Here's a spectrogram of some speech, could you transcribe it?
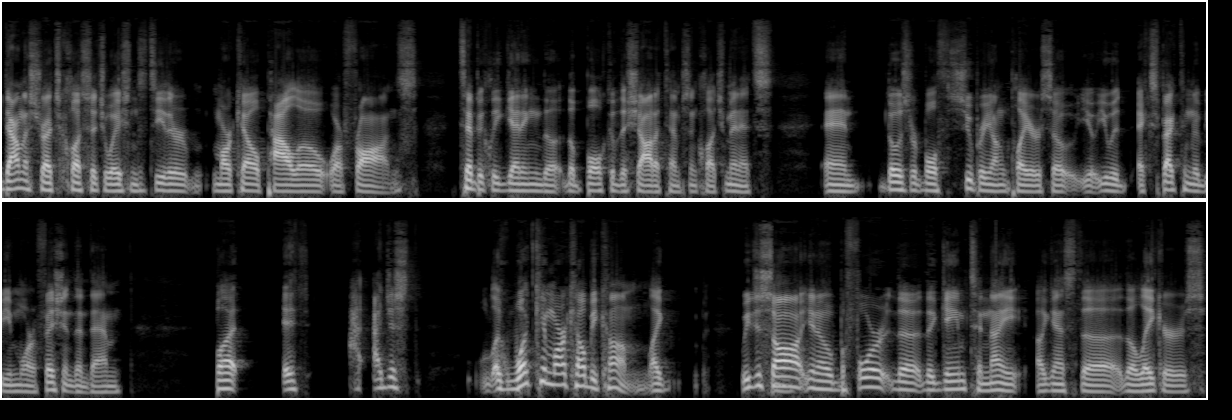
down the stretch clutch situations, it's either Markelle, Paolo, or Franz typically getting the the bulk of the shot attempts and clutch minutes. And those are both super young players, so you you would expect him to be more efficient than them. But it, I, I just like what can Markelle become? Like we just saw, mm. you know, before the the game tonight against the the Lakers,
